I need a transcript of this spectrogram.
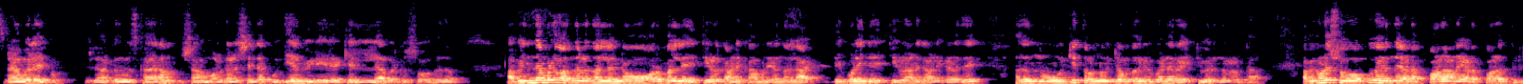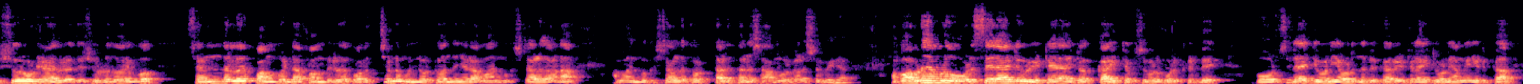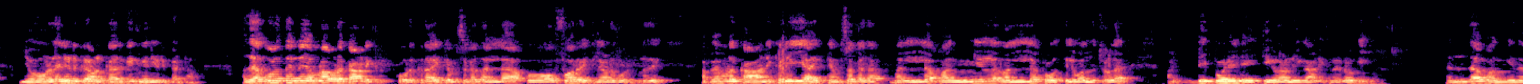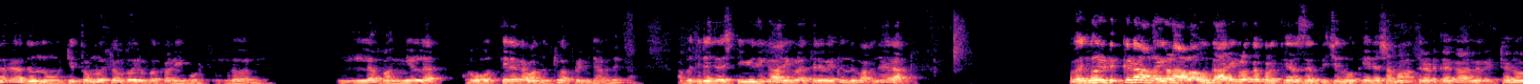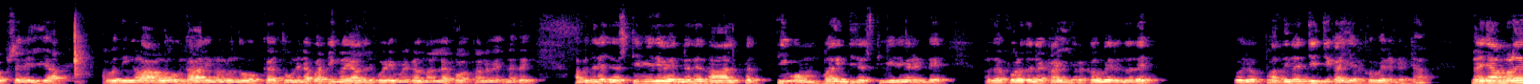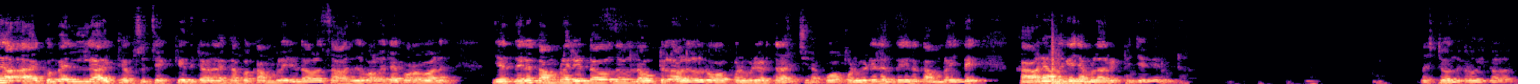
അസ്സാം വലൈക്കും എല്ലാവർക്കും നമസ്കാരം. ഷാമോൾ കളക്ഷന്റെ പുതിയ വീഡിയോയിലേക്ക് എല്ലാവർക്കും സ്വാഗതം. അപ്പൊ ഇന്ന് നമ്മൾ വന്നുള്ള നല്ല നോർമൽ നെറ്റുകൾ കാണിക്കാൻ വേണ്ടിയാണ് നല്ല അടിപൊളി നെറ്റുകളാണ് കാണിക്കുന്നത്. അത് നൂറ്റി തൊണ്ണൂറ്റൊമ്പത് രൂപയാണ് റേറ്റ് വരുന്നുള്ളൂ കേട്ടോ. അപ്പൊ നമ്മുടെ ഷോപ്പ് വരുന്ന എടപ്പാളാണ്. എടപ്പാൾ തൃശ്ശൂർ റോഡിലാണ് വരുന്നത്. തൃശ്ശൂർ എന്ന് പറയുമ്പോൾ സെൻട്രലിൽ ഒരു പമ്പ് ഉണ്ട്. ആ പമ്പിൽ കുറച്ചുകൊണ്ട് മുന്നോട്ട് വന്നു കഴിഞ്ഞാൽ ഒരു അമാൻ ബുക്ക് സ്റ്റാൾ കാണാം. അമാൻ ബുക്ക് സ്റ്റാളിന്റെ തൊട്ടടുത്താണ് ഷാമോൾ കളക്ഷൻ വരിക. അപ്പോൾ അവിടെ നമ്മൾ ഹോൾസെയിൽ ആയിട്ടും റീറ്റെയിൽ ആയിട്ടും ഒക്കെ ഐറ്റംസുകൾ കൊടുക്കുന്നുണ്ട്. ഹോൾസെയിലായിട്ട് വേണമെങ്കിൽ അവിടെ നിന്ന് എടുക്കുക റീറ്റെയിലായിട്ട് വേണമെങ്കിൽ അങ്ങനെ എടുക്കുക. ഇനി ഓൺലൈൻ എടുക്കുന്ന ആൾക്കാർക്ക് ഇങ്ങനെ എടുക്കട്ടോ അതേപോലെ തന്നെ നമ്മൾ അവിടെ കാണി കൊടുക്കുന്ന ഐറ്റംസ് ഒക്കെ നല്ല ഓഫർ റേറ്റിലാണ് കൊടുക്കുന്നത്. അപ്പോൾ നമ്മൾ കാണിക്കുന്ന ഈ ഐറ്റംസ് ഒക്കെ അതാ നല്ല ഭംഗിയുള്ള നല്ല ക്ലോത്തിൽ വന്നിട്ടുള്ള അടിപൊളി നൈറ്റികളാണ് ഈ കാണിക്കുന്നത്. നോക്കി. എന്താ ഭംഗി എന്ന് പറയുക അത് നൂറ്റി തൊണ്ണൂറ്റൊമ്പത് രൂപക്കാണ് ഈ കൊടുക്കുന്നത് ഇവിടെ പറഞ്ഞത് നല്ല ഭംഗിയുള്ള ക്ലോത്തിൽ തന്നെ വന്നിട്ടുള്ള പ്രിന്റാണ് ഇതൊക്കെ അപ്പോൾ ഇതിന്റെ ജസ്റ്റ് വീതിയും കാര്യങ്ങളും എത്ര വരുന്നത് പറഞ്ഞുതരാം. അപ്പൊ നിങ്ങൾ എടുക്കുന്ന ആളുകൾ അളവും കാര്യങ്ങളൊക്കെ പ്രത്യേകം ശ്രദ്ധിച്ച് നോക്കിയതിനു ശേഷം മാത്രം എടുക്കുക. കാരണം റിട്ടേൺ ഓപ്ഷൻ ഇല്ല. അപ്പൊ നിങ്ങൾ അളവും കാര്യങ്ങളും നോക്കുക. തുണിനെ പറ്റി നിങ്ങൾ യാതൊരു പേടിയും പിടിക്കണം നല്ല ക്ലോത്താണ് വരുന്നത്. അപ്പൊ ഇതിന്റെ ജസ്റ്റ് വീതി വരുന്നത് നാൽപ്പത്തി ഒമ്പത് ഇഞ്ച് ജസ്റ്റ് വീതി വരുന്നുണ്ട്. അതേപോലെ തന്നെ കയ്യിറക്കം വരുന്നത് ഒരു പതിനഞ്ച് ഇഞ്ച് കയ്യിറക്കം വരുന്നുണ്ട് കേട്ടോ. പിന്നെ നമ്മൾ അയക്കുമ്പോൾ എല്ലാ ഐറ്റംസും ചെക്ക് ചെയ്തിട്ടാണ് അയക്കുക. അപ്പോൾ കംപ്ലൈന്റ് ഉണ്ടാവാനുള്ള സാധ്യത വളരെ കുറവാണ്. എന്തെങ്കിലും കംപ്ലൈന്റ് ഉണ്ടാവുന്ന ഡൗട്ടുള്ള ആളുകൾ ഒരു ഓപ്പൺ വീഡിയോ എടുത്ത് അയച്ചു. അപ്പോൾ ഓപ്പൺ വീഡിയോയിൽ എന്തെങ്കിലും കംപ്ലൈന്റ് കാണുകയാണെങ്കിൽ നമ്മൾ റിട്ടേൺ ചെയ്ത് തരും കേട്ടോ നെക്സ്റ്റ് വന്നിക്കണം ഈ കളർ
